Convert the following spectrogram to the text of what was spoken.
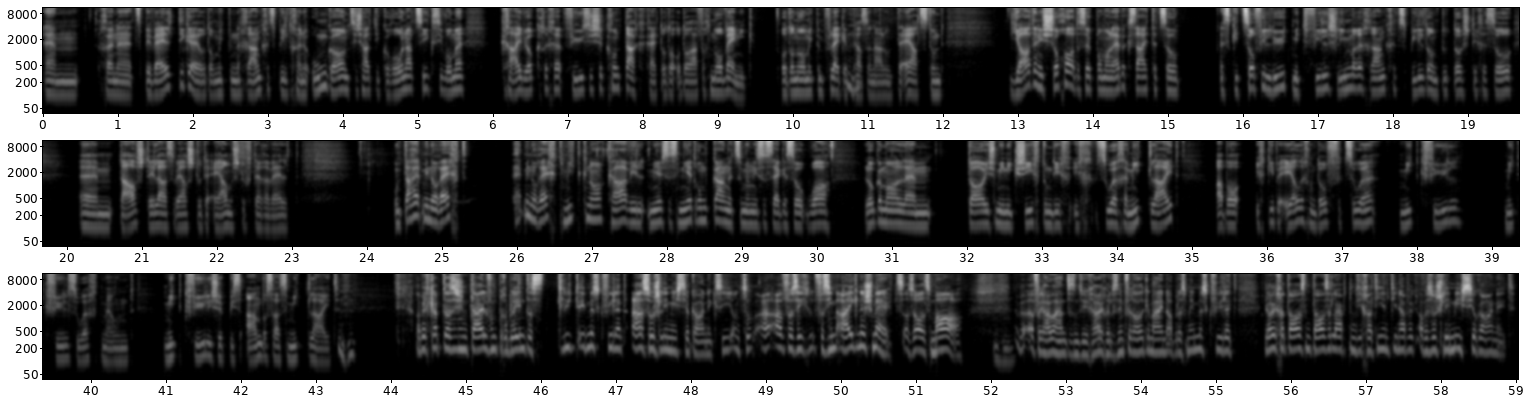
ähm, können zu bewältigen oder mit einem Krankheitsbild können umgehen. Und es war halt die Corona-Zeit, wo man keinen wirklichen physischen Kontakt gehabt oder, oder einfach nur wenig. Oder nur mit dem Pflegepersonal mhm. und den Ärzten. Und ja, dann ist schon gekommen, dass jemand mal eben gesagt hat, so, es gibt so viele Leute mit viel schlimmeren Krankheitsbildern und du tust dich so ähm, darstellen, als wärst du der Ärmste auf dieser Welt. Und da hat mich noch recht, hat mich noch recht mitgenommen, weil mir ist es nie darum gegangen, zu mir zu sagen, so, wow, schau mal, ähm, da ist meine Geschichte und ich, ich suche Mitleid. Aber ich gebe ehrlich und offen zu, Mitgefühl, Mitgefühl sucht man. Und Mitgefühl ist etwas anderes als Mitleid. Mhm. Aber ich glaube, das ist ein Teil des Problems, dass die Leute immer das Gefühl haben, ah, so schlimm ist es ja gar nicht gewesen. Und so, auch von, sich, von seinem eigenen Schmerz, also als Mann. Mhm. Äh, Frauen haben das natürlich auch, ich will das nicht verallgemeinern, aber dass man immer das Gefühl hat, ja, ich habe das und das erlebt und ich habe die und die Neben aber so schlimm ist es ja gar nicht.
